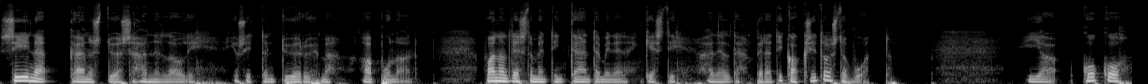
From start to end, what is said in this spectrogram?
Siinä käännöstyössä hänellä oli jo sitten työryhmä apunaan. Vanhan testamentin kääntäminen kesti häneltä peräti 12 vuotta. Ja koko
